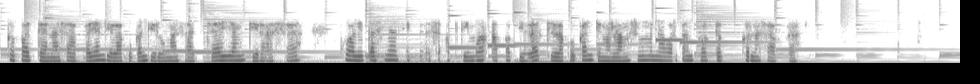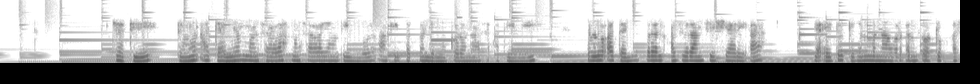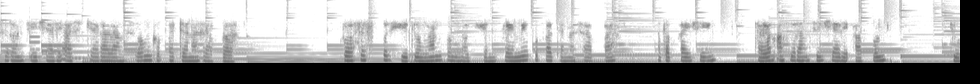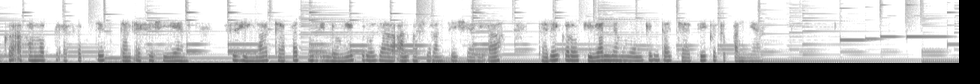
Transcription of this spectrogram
kepada nasabah yang dilakukan di rumah saja yang dirasa kualitasnya tidak seoptimal apabila dilakukan dengan langsung menawarkan produk ke nasabah. Jadi, dengan adanya masalah-masalah yang timbul akibat pandemi corona saat ini, perlu adanya peran asuransi syariah, yaitu dengan menawarkan produk asuransi syariah secara langsung kepada nasabah. Proses perhitungan pembagian premi kepada nasabah atau pricing dalam asuransi syariah pun juga akan lebih efektif dan efisien sehingga dapat melindungi perusahaan asuransi syariah dari kerugian yang mungkin terjadi ke depannya.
